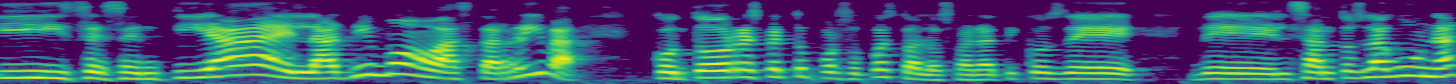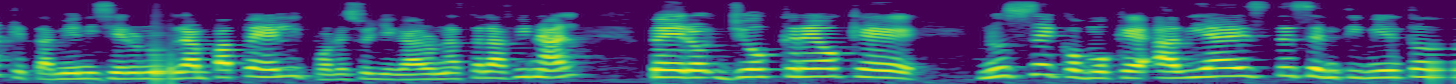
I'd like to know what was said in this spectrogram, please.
y se sentía el ánimo hasta arriba. Con todo respeto, por supuesto, a los fanáticos del de, Santos Laguna, que también hicieron un gran papel y por eso llegaron hasta la final, pero yo creo que, no sé, como que había este sentimiento,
